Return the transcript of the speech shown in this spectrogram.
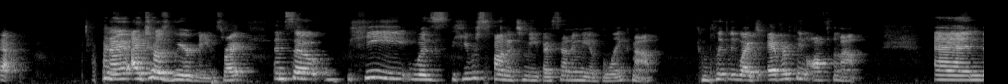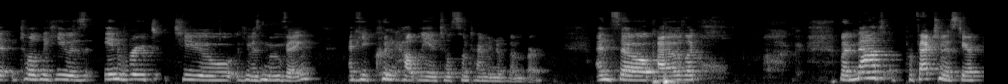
Yeah. And I, I chose weird names, right? And so he was he responded to me by sending me a blank map, completely wiped everything off the map, and told me he was en route to he was moving and he couldn't help me until sometime in November. And so I was like, my math perfectionist here.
